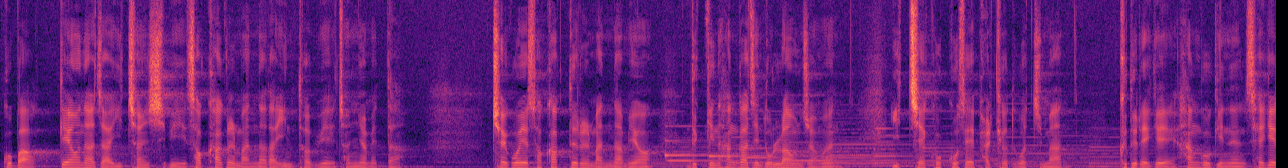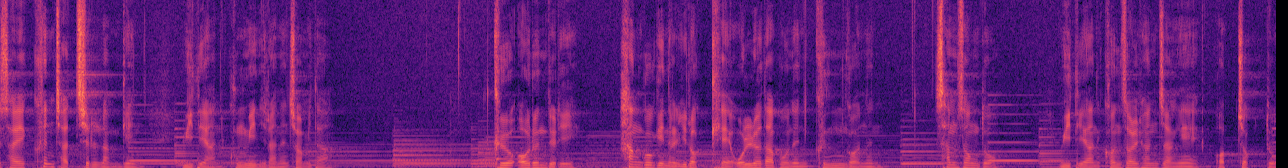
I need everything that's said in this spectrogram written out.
꼬박 깨어나자 2012 석학을 만나다 인터뷰에 전념했다. 최고의 석학들을 만나며 느낀 한 가지 놀라운 점은 이 책 곳곳에 밝혀두었지만 그들에게 한국인은 세계사에 큰 자취를 남긴 위대한 국민이라는 점이다. 그 어른들이 한국인을 이렇게 올려다보는 근거는 삼성도 위대한 건설 현장의 업적도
